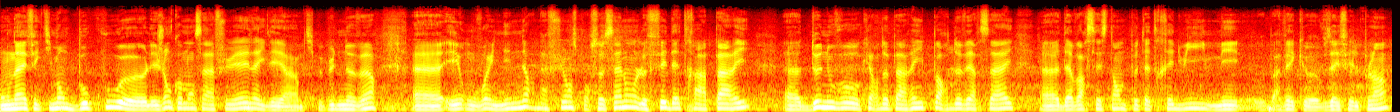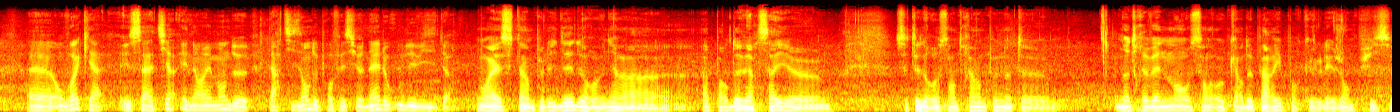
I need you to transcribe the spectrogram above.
on a effectivement beaucoup. Euh, les gens commencent à affluer. Là, il est un petit peu plus de 9 heures. Euh, et on voit une énorme affluence pour ce salon. Le fait d'être à Paris, de nouveau au cœur de Paris, porte de Versailles, euh, d'avoir ces stands peut-être réduits, mais euh, avec, vous avez fait le plein. on voit que ça attire énormément d'artisans, de, professionnels ou de visiteurs. Ouais, c'était un peu l'idée de revenir à, porte de Versailles. c'était de recentrer un peu notre, événement au, cœur de Paris pour que les gens puissent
